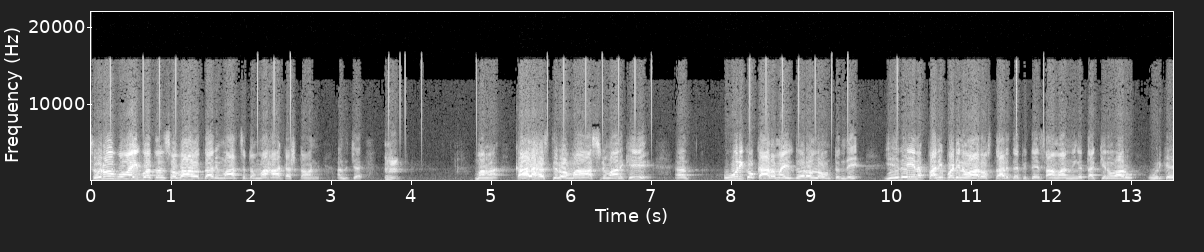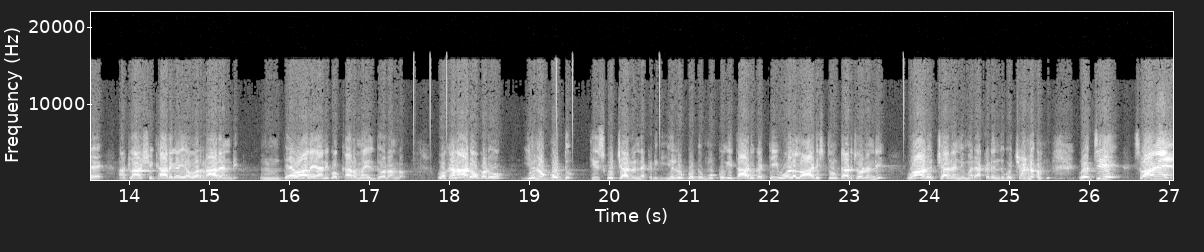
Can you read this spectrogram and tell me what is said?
స్వరూపం అయిపోతుంది స్వభావం దాన్ని మార్చడం మహా కష్టం అని. అందుచే మా కాళహస్తిలో మా ఆశ్రమానికి ఊరికి ఒక అర మైల్ దూరంలో ఉంటుంది. ఏదైనా పని పడిన వారు వస్తారు తప్పితే సామాన్యంగా తక్కిన వారు ఊరికే అట్లా షికారుగా ఎవరు రారండి. దేవాలయానికి ఒక అర మైల్ దూరంలో. ఒకనాడు ఒకడు ఎలుగొడ్డు తీసుకొచ్చాడండి అక్కడికి. ఎలుగొడ్డు ముక్కుకి తాడు కట్టి ఊళ్ళలో ఆడిస్తుంటాడు చూడండి. వాడు వచ్చాడండి మరి అక్కడ ఎందుకు వచ్చాడు? వచ్చి స్వామి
